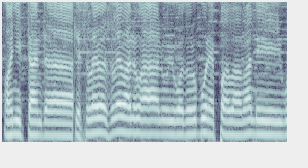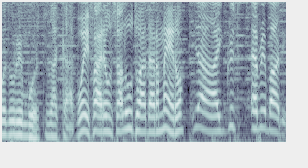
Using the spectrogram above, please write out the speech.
ogni tanto che si, leva, si levano a noi giocatori buoni e poi mandano i giocatori morti a casa. Vuoi fare un saluto ad Armero? Yeah, I greet everybody.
